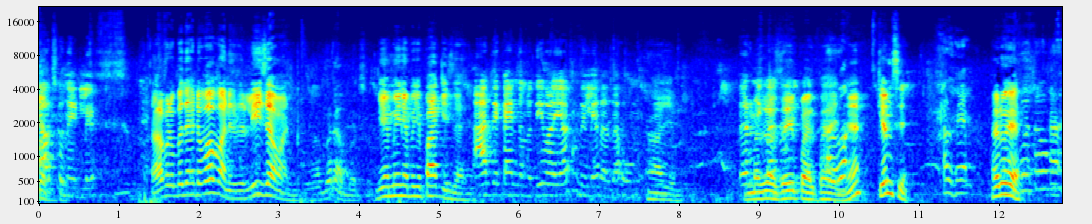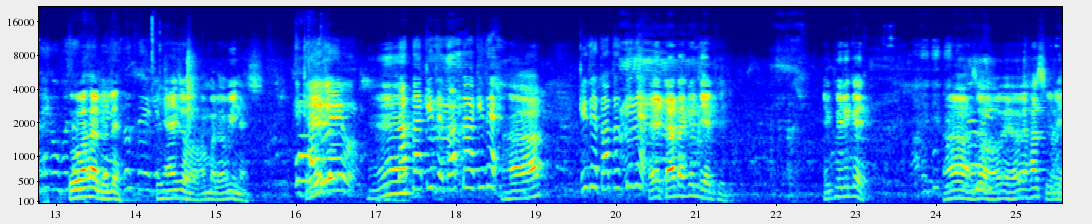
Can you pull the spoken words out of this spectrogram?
આવશું ને એટલે. આપણે બધા વાવવાની છે લઈ જવાની. બરાબર છે. બે મહિના પછી પાકી જાય. આ તે કઈ તમને દિવાળી આવશે ને લેતા જાઓ અમે. હા એમ. મજા જયપાલ ભાઈ હે? કેમ છે? હારું હે? તો સારું લે. ત્યાં જો અમારે અવિનાશ. તાતા કીધે તાતા કીધે. હા. કીધે તાતા કીધે. એ ટાટા કરી દે એક ફેરી. એક ફેરી કઈ હા જો હવે હવે હાસું લે.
